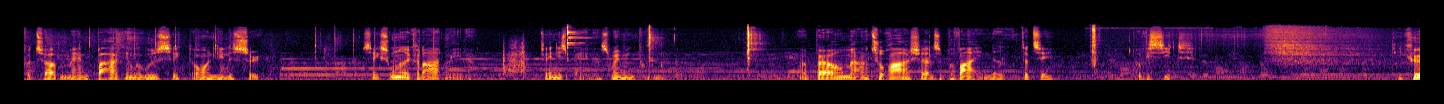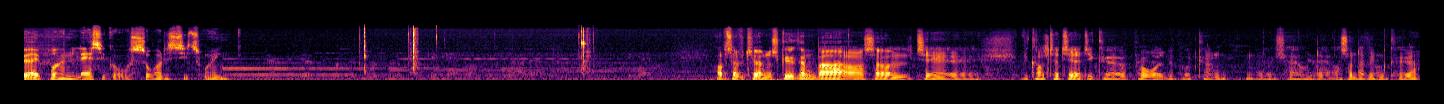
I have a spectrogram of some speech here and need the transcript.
på toppen af en bakke med udsigt over en lille sø. 600 kvadratmeter. Tennisbaner, swimmingpool. Og Børge med entourage er altså på vej ned dertil. På visit. De kører i brødren Lassegårds sorte Citroën. Observatørerne skygger skyggerne bare, og så til, vi konstaterer, at de kører på Rødby Putgården, øh, færgen der, og så der vil dem køre,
